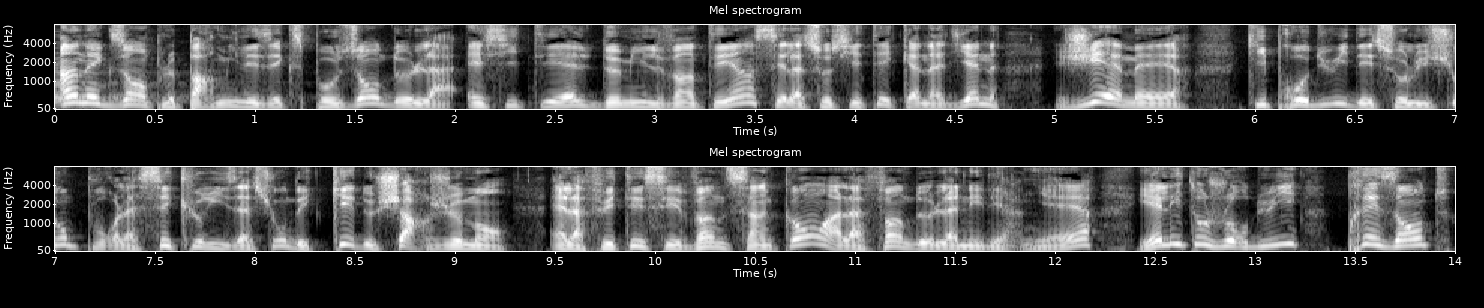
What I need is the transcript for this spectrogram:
Un exemple parmi les exposants de la SITL 2021, c'est la société canadienne GMR, qui produit des solutions pour la sécurisation des quais de chargement. Elle a fêté ses 25 ans à la fin de l'année dernière et elle est aujourd'hui présente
